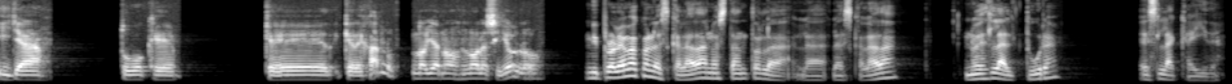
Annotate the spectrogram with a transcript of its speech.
y ya tuvo que, que, que dejarlo. No, ya no, no le siguió. Lo, Mi problema con la escalada no es tanto la, la, la escalada, no es la altura, es la caída.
